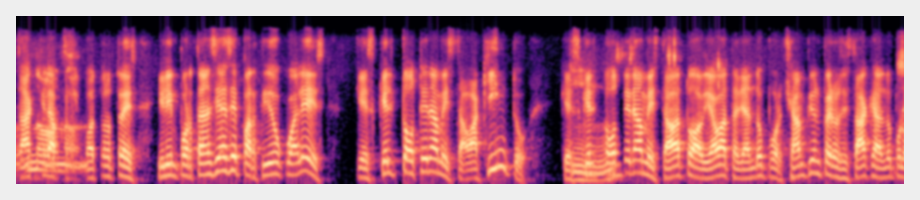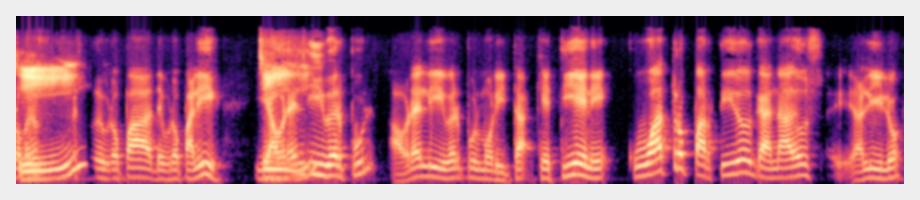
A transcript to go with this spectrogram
saque la 4-3. Y la importancia de ese partido, ¿cuál es? Que es que el Tottenham estaba quinto, que es que el Tottenham estaba todavía batallando por Champions, pero se estaba quedando por lo menos de Europa, de Europa League. Y ahora el Liverpool, ahora el Liverpool, Morita, que tiene cuatro partidos ganados eh, al hilo,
